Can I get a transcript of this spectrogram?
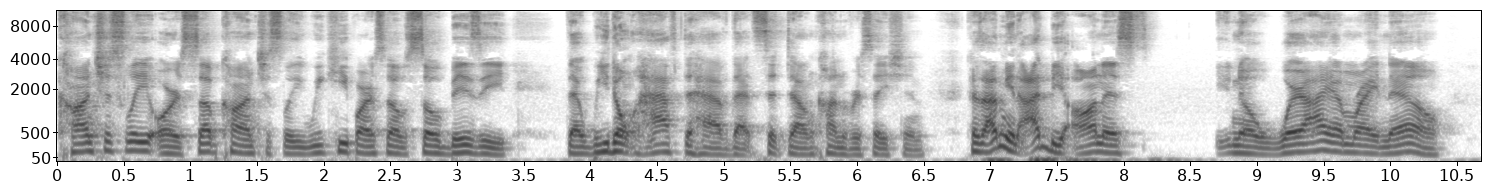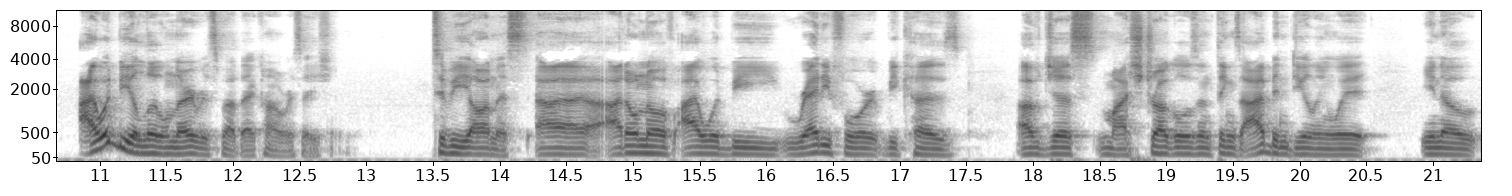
consciously or subconsciously, we keep ourselves so busy that we don't have to have that sit down conversation. Because I mean, I'd be honest, you know, where I am right now, I would be a little nervous about that conversation. To be honest, uh, I don't know if I would be ready for it because of just my struggles and things I've been dealing with. You know,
